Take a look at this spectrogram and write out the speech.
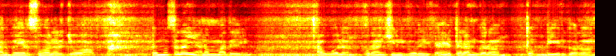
আর ভাইয়ের সওয়ালের জবাব এই মশলা ইয়ানম মাদে আউ্বলান কোরআন শরীফের এহতারাম করন তকদির করন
